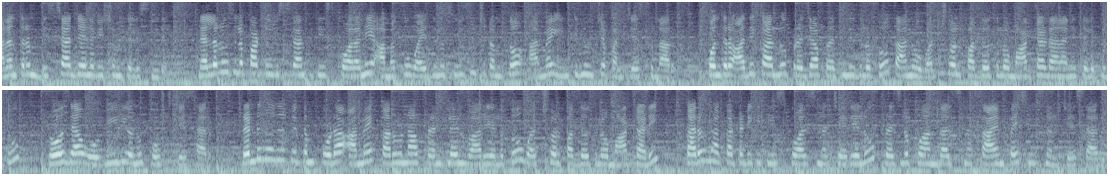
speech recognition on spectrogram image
అనంతరం డిశ్చార్జ్ అయిన విషయం తెలిసిందే. నెల రోజుల పాటు విశ్రాంతి తీసుకోవాలని ఆమెకు వైద్యులు సూచించడంతో ఆమె ఇంటి నుంచే పనిచేస్తున్నారు. కొందరు అధికారులు ప్రజాప్రతినిధులతో తాను వర్చువల్ పద్ధతిలో మాట్లాడానని తెలుపుతూ రోజా ఓ వీడియోను పోస్ట్ చేశారు. రెండు రోజుల క్రితం కూడా ఆమె కరోనా ఫ్రంట్ లైన్ వారియర్లతో వర్చువల్ పద్ధతిలో మాట్లాడి కరోనా కట్టడికి తీసుకోవాల్సిన చర్యలు ప్రజలకు అందాల్సిన సాయంపై సూచనలు చేశారు.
